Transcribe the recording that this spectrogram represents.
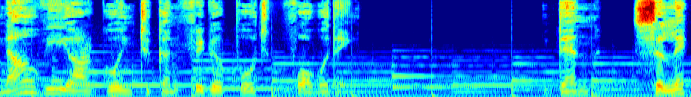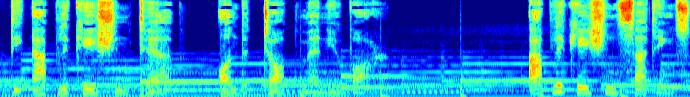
Now we are going to configure port forwarding. Then select the application tab on the top menu bar. Application settings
